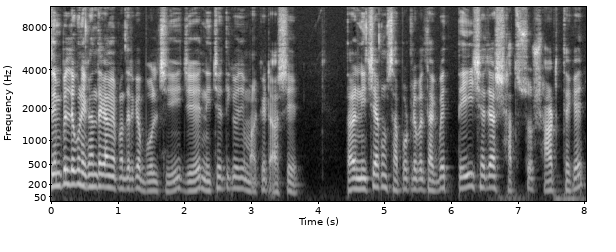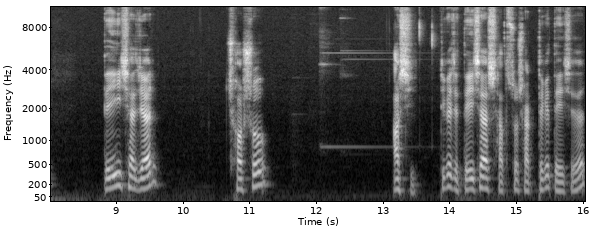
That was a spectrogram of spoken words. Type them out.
সিম্পল দেখুন, এখান থেকে আমি আপনাদেরকে বলছি যে, নিচের দিকে যদি মার্কেট আসে, তাহলে নিচে এখন সাপোর্ট লেভেল থাকবে তেইশ হাজার সাতশো ষাট থেকে তেইশ হাজার ছশো আশি। ঠিক আছে? তেইশ হাজার সাতশো ষাট থেকে তেইশ হাজার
